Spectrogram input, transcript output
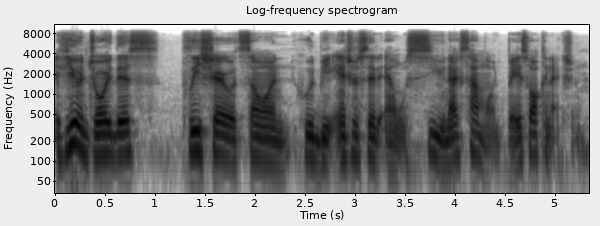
If you enjoyed this, please share it with someone who would be interested, and we'll see you next time on Baseball Connection.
